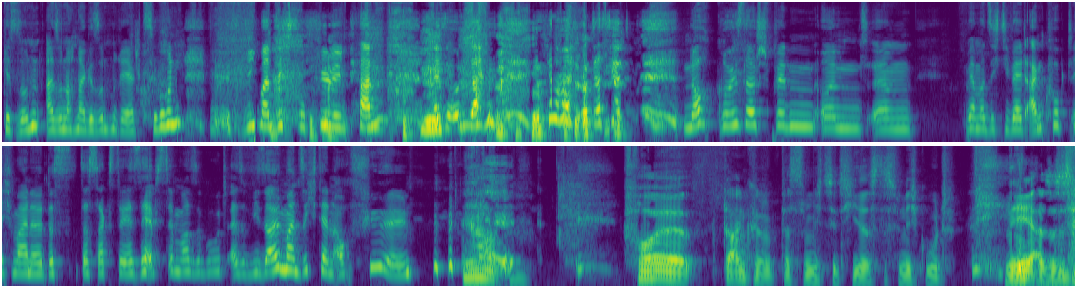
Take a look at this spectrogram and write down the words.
gesund, also nach einer gesunden Reaktion, wie man sich so fühlen kann. Also und dann kann man das halt noch größer spinnen und ähm, wenn man sich die Welt anguckt, ich meine, das, das sagst du ja selbst immer so gut. Also wie soll man sich denn auch fühlen? Ja, voll Danke, dass du mich zitierst, das finde ich gut. Nee, also es ist,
